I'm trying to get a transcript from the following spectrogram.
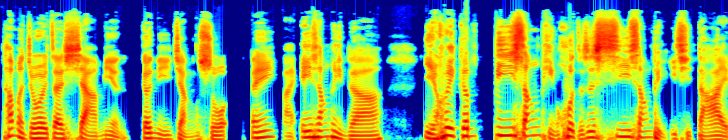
他们就会在下面跟你讲说。哎，买 A 商品的啊，也会跟 B 商品或者是 C 商品一起搭哎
